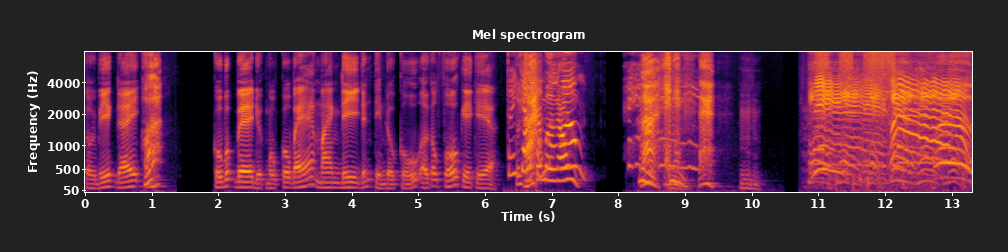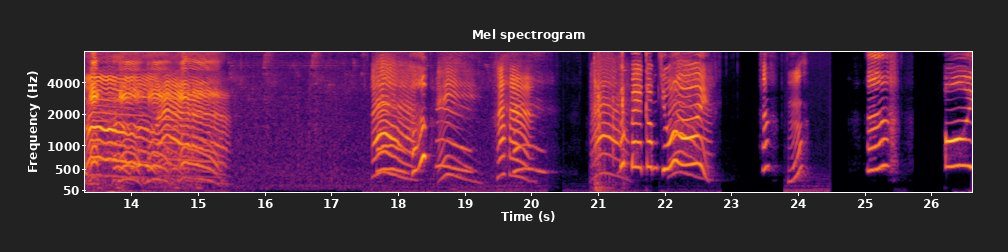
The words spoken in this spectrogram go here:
Tôi biết đấy. Hả? Cô búp bê được một cô bé mang đi đến tiệm đồ cũ ở góc phố kia kìa. Tôi Tôi chào cảm ơn ông À, à, À. Ê. Ha ha. À. Búp bê công chúa ơi. Hử? Ôi,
